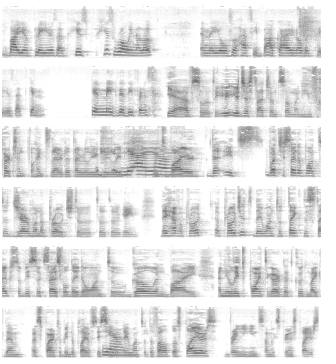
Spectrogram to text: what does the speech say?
Bayern players that he's he's growing a lot. And they also have Ibaka and other players that can can make the difference. Yeah, absolutely. You, you just touch on so many important points there that I really agree with. yeah, yeah. With Bayern, that it's what you said about the German approach to, to, to the game. They have a, pro, a project. They want to take the steps to be successful. They don't want to go and buy an elite point guard that could make them aspire to be in the playoffs this yeah. year. They want to develop those players, bringing in some experienced players.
